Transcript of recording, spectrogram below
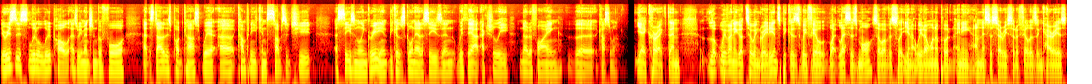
there is this little loophole, as we mentioned before at the start of this podcast, where a company can substitute a seasonal ingredient because it's gone out of season without actually notifying the customer. Yeah, correct. And look, we've only got two ingredients because we feel like less is more. So obviously, you know, we don't want to put any unnecessary sort of fillers and carriers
